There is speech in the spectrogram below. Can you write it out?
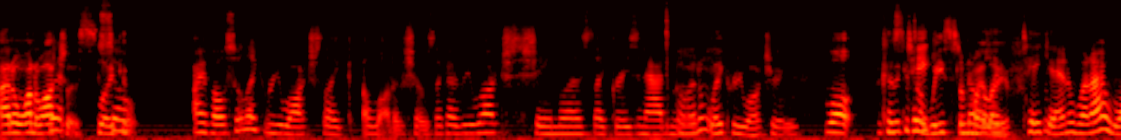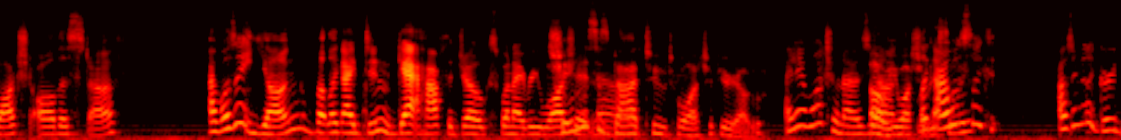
I don't want to watch But- this. Like, so I've also like rewatched like a lot of shows. Like I rewatched Shameless, like Grey's Anatomy. Oh, I don't like rewatching. Well, because like it's a take waste of no, my like, life. Taken. When I watched all this stuff, I wasn't young, but like I didn't get half the jokes when I rewatched it. Shameless is bad too to watch if you're young. I didn't watch it when I was young. Oh, you watched it like I was like, I was in like grade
